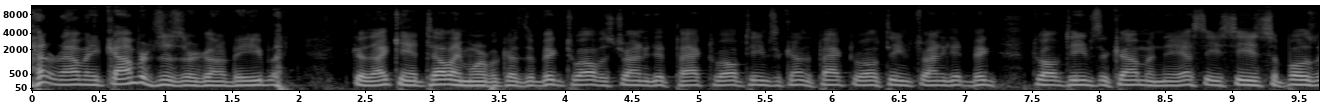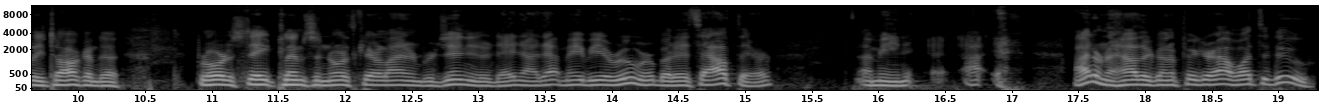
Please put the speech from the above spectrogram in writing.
I don't know how many conferences there are going to be, but because I can't tell anymore because the Big 12 is trying to get Pac-12 teams to come, the Pac-12 teams trying to get Big 12 teams to come, and the SEC is supposedly talking to Florida State, Clemson, North Carolina, and Virginia today. Now that may be a rumor, but it's out there. I mean, I, I don't know how they're going to figure out what to do.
